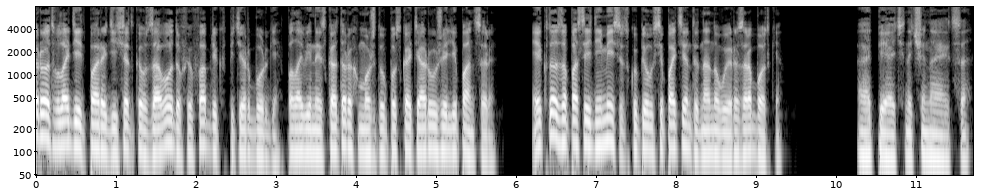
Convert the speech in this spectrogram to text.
род владеет парой десятков заводов и фабрик в Петербурге, половина из которых может выпускать оружие или панциры? И кто за последний месяц купил все патенты на новые разработки? Опять начинается.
